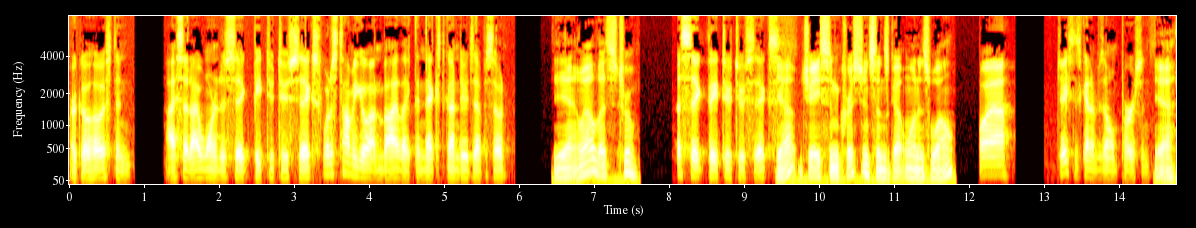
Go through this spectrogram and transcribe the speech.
or co-host, and I said I wanted a Sig P226. What does Tommy go out and buy like the next Gun Dudes episode? yeah, well, that's true. A Sig P226. Yeah, Jason Christensen's got one as well. Well, Jason's kind of his own person. Yeah.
